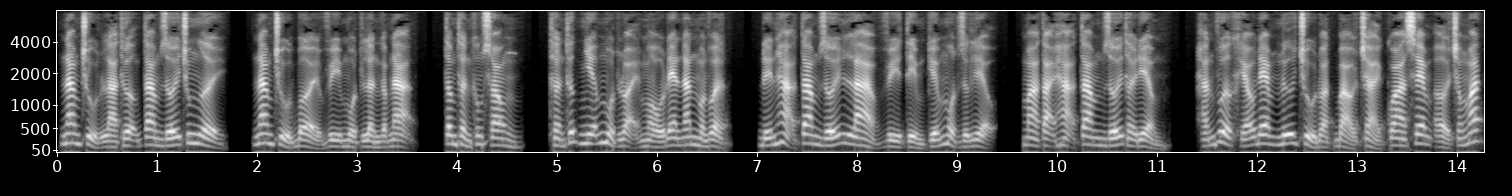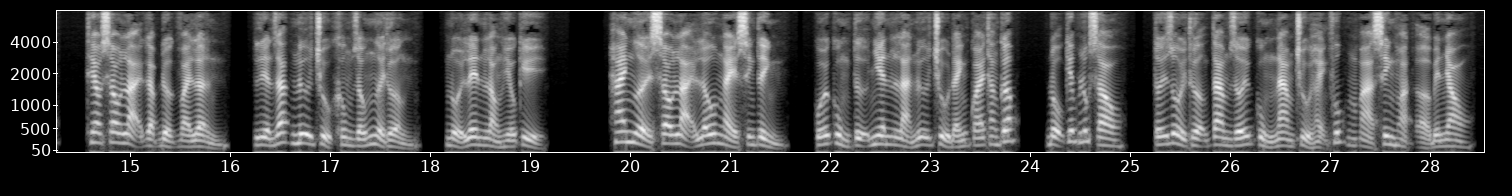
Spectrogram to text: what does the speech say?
Nam chủ là thượng tam giới chung người, nam chủ bởi vì một lần gặp nạn, tâm thần không xong, thần thức nhiễm một loại màu đen ăn mòn vật, đến hạ tam giới là vì tìm kiếm một dữ liệu, mà tại hạ tam giới thời điểm, hắn vừa khéo đem nữ chủ đoạt bảo trải qua xem ở trong mắt, theo sau lại gặp được vài lần, liền giác nữ chủ không giống người thường, nổi lên lòng hiếu kỳ. Hai người sau lại lâu ngày sinh tình, cuối cùng tự nhiên là nữ chủ đánh quái thăng cấp, độ kiếp lúc sau, tới rồi thượng tam giới cùng nam chủ hạnh phúc mà sinh hoạt ở bên nhau.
